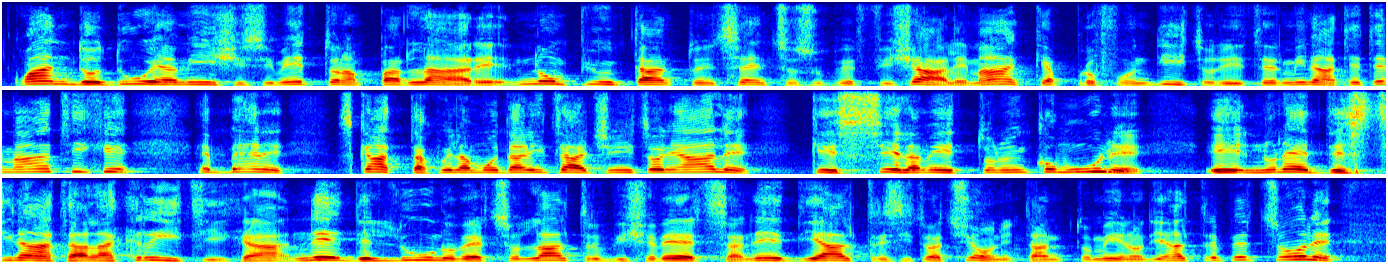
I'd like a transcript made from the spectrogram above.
Quando due amici si mettono a parlare non più tanto in senso superficiale, ma anche approfondito di determinate tematiche, ebbene scatta quella modalità genitoriale che se la mettono in comune e non è destinata alla critica né dell'uno verso l'altro e viceversa, né di altre situazioni, tantomeno di altre persone,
